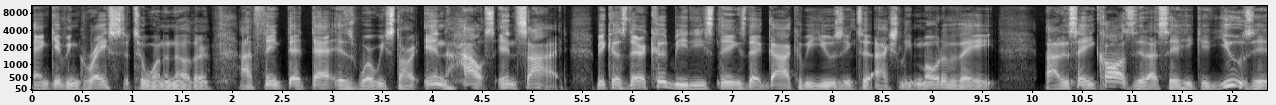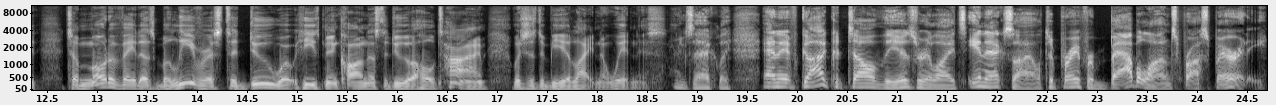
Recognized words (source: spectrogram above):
and giving grace to one another, I think that that is where we start in house, inside, because there could be these things that God could be using to actually motivate I didn't say he caused it. I said he could use it to motivate us believers to do what he's been calling us to do the whole time, which is to be a light and a witness. Exactly. And if God could tell the Israelites in exile to pray for Babylon's prosperity,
